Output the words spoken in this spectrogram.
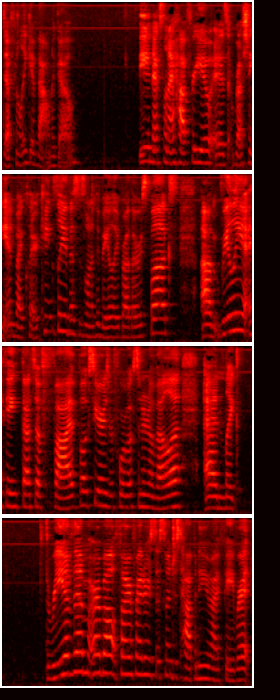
definitely give that one a go. The next one I have for you is Rushing In by Claire Kingsley. This is one of the Bailey Brothers books. Um, really, I think that's a five book series or four books in a novella, and like three of them are about firefighters. This one just happened to be my favorite.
